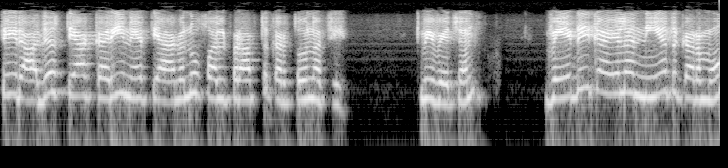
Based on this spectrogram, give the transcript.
તે રાજસ ત્યાગ કરીને ત્યાગનું ફલ પ્રાપ્ત કરતો નથી વિવેચન વેદે કહેલા નિયત કર્મો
